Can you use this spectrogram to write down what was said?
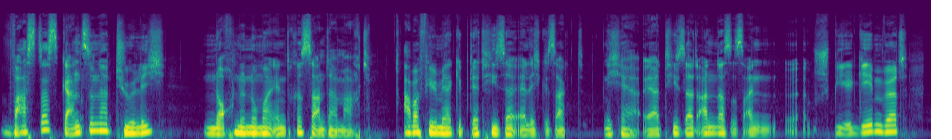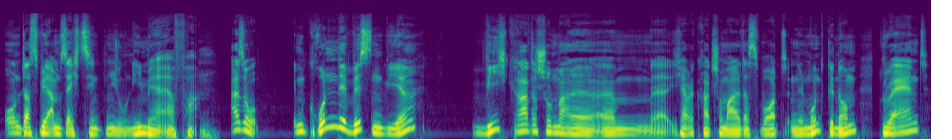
was das Ganze natürlich noch eine Nummer interessanter macht. Aber viel mehr gibt der Teaser ehrlich gesagt nicht her. Er teasert an, dass es ein äh, Spiel geben wird und dass wir am 16. Juni mehr erfahren. Also, im Grunde wissen wir, wie ich gerade schon mal, ähm, äh, ich habe gerade schon mal das Wort in den Mund genommen, Grand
